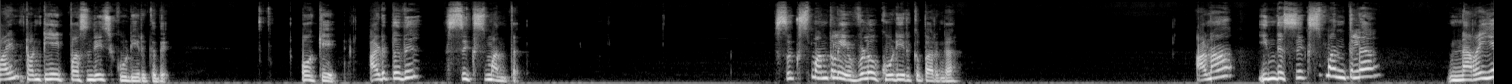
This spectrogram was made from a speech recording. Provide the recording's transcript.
point twenty eight percentage கூடி இருக்குது ஓகே அடுத்தது சிக்ஸ் மந்த்து சிக்ஸ் மந்தில் எவ்வளோ கூடி இருக்கு பாருங்க. ஆனால் இந்த சிக்ஸ் மந்தில் நிறைய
